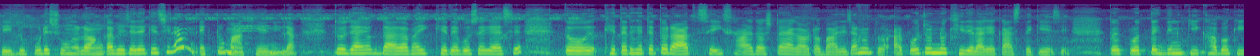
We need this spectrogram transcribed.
সেই দুপুরে শুকনো লঙ্কা ভেজে রেখেছিলাম, একটু মাখিয়ে নিলাম। তো যাই হোক, দাদাভাই খেতে বসে গেছে। তো খেতে খেতে তো রাত সেই সাড়ে দশটা এগারোটা বাজে, জানো তো? আর প্রচণ্ড খিদে লাগে কাজ থেকে এসে। তো প্রত্যেক দিন কী খাব কী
